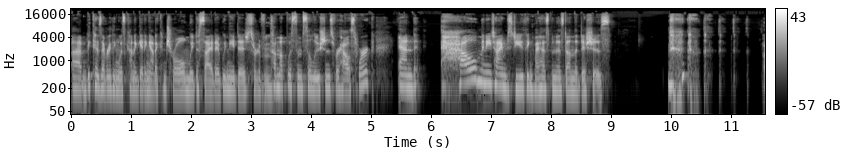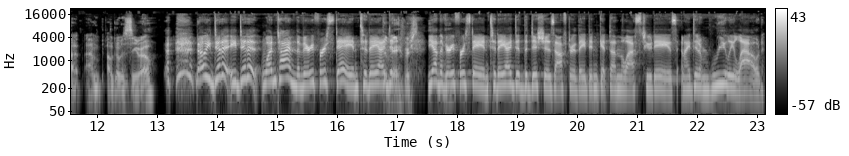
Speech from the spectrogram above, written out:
Um, because everything was kind of getting out of control, and we decided we need to sort of Mm. come up with some solutions for housework. And how many times do you think my husband has done the dishes? I, I'm. I'll go with zero. no, he did it. He did it one time, the very first day. And today I the did. very first. Yeah, the very first day. And today I did the dishes after they didn't get done the last two days. And I did them really loud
